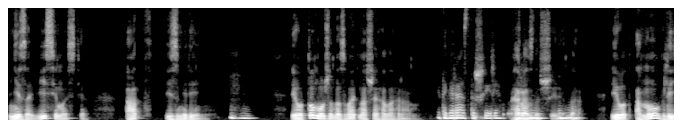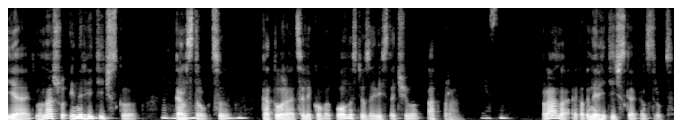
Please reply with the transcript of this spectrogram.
независимости от измерений. Мгм. И вот то можно назвать нашей голограммой. Это гораздо шире. Гораздо Мгм. шире, Мгм. да. И вот оно влияет на нашу энергетическую Мгм. конструкцию, Мгм. которая целиком и полностью зависит от чего? От праны. Ясно. Прана — это энергетическая конструкция,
